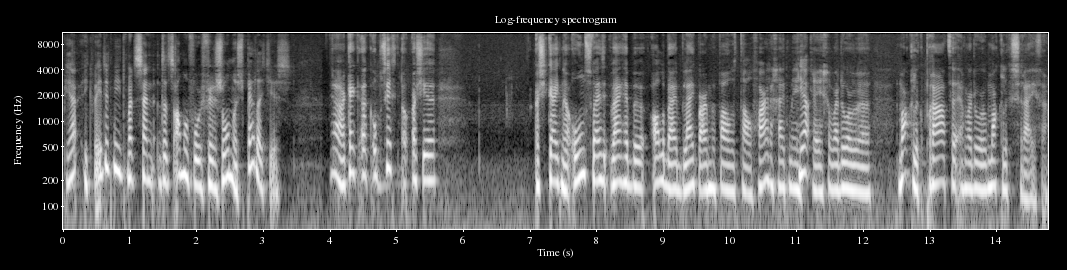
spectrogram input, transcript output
ja, ik weet het niet, maar het zijn, dat is allemaal voor verzonnen spelletjes. Ja, kijk, op zich, als je, als je kijkt naar ons, wij, wij hebben allebei blijkbaar een bepaalde taalvaardigheid meegekregen, waardoor we makkelijk praten en waardoor we makkelijk schrijven.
